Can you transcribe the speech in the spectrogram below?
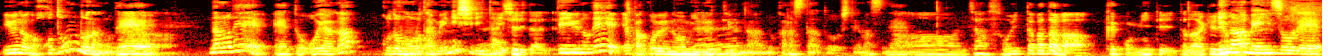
いうのがほとんどなのうん。で、なので、えっ、と、親が子供のために知りたいっ知りたい。ていうので、やっぱこういうのを見るっていうようなのからスタートしてますね。ああ、じゃあそういった方が結構見ていただけるようにな今はメイン層で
